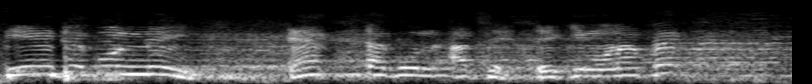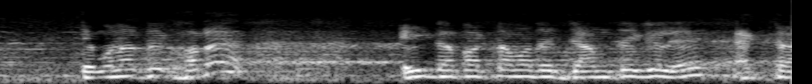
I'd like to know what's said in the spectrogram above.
তিনটে গুণ নেই, একটা গুণ আছে। এ কি মোনাফেক? এ মোনাফেক হবে? এই ব্যাপারটা আমাদের জানতে গেলে একটা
